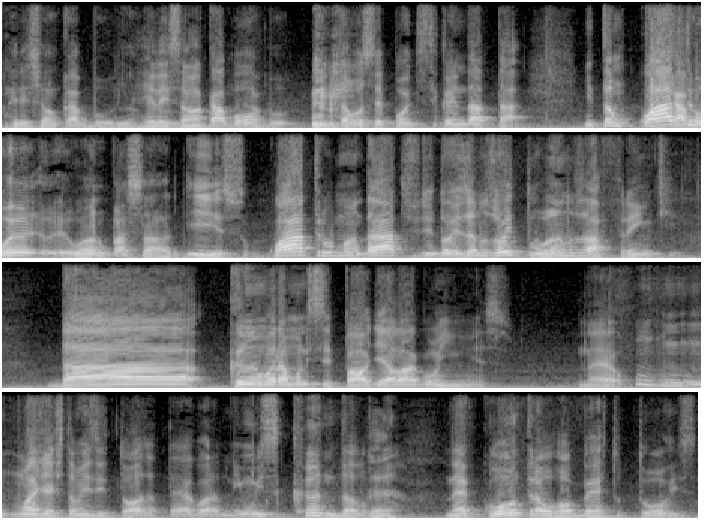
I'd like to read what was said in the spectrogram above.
Reeleição acabou, não. Reeleição acabou, acabou. Então você pôde se candidatar. Então, quatro. Acabou o ano passado. Isso. Quatro mandatos de dois anos, oito anos à frente da Câmara Municipal de Alagoinhas. Né? Um, um, uma gestão exitosa, até agora nenhum escândalo é. né, contra o Roberto Torres.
